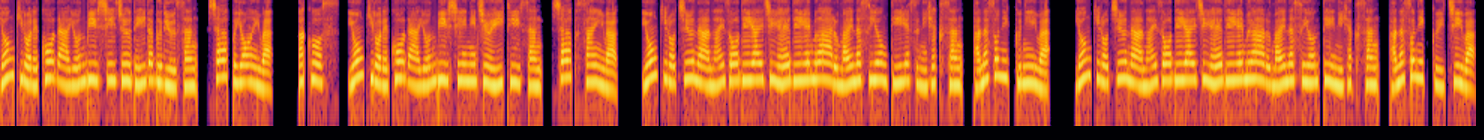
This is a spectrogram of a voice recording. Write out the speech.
4キロレコーダー 4BC10DW3、シャープ4位は、アクオス4キロレコーダー 4BC20ET3、シャープ3位は、4キロチューナー内蔵 DIG-ADMR-4TS203、パナソニック2位は、4キロチューナー内蔵 DIG-ADMR-4T203、パナソニック1位は、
